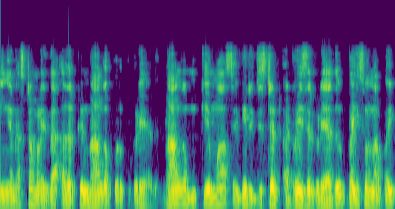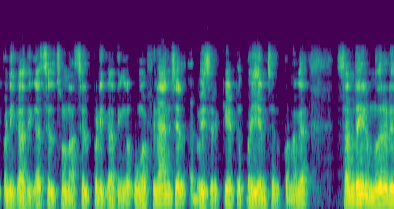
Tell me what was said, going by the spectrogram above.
நீங்கள் நஷ்டமடைந்தால் அதற்கு நாங்கள் பொறுப்பு கிடையாது. நாங்கள் முக்கியமாக செபி ரிஜிஸ்டர்ட் அட்வைசர் கிடையாது. பை சொன்னால் பை பண்ணிக்காதீங்க செல் சொன்னால் செல் பண்ணிக்காதீங்க. உங்கள் ஃபினான்ஷியல் அட்வைசரை கேட்டு பை அண்ட் செல் பண்ணுங்கள் சந்தையில் முதலீடு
